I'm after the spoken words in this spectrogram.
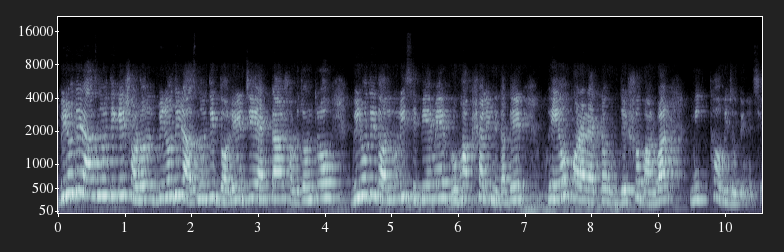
বিরোধী রাজনৈতিক বিরোধী রাজনৈতিক দলের যে একটা ষড়যন্ত্র, বিরোধী দলগুলি সিপিএম এর প্রভাবশালী নেতাদের হেয় করার একটা উদ্দেশ্য বারবার মিথ্যা অভিযোগ এনেছে।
